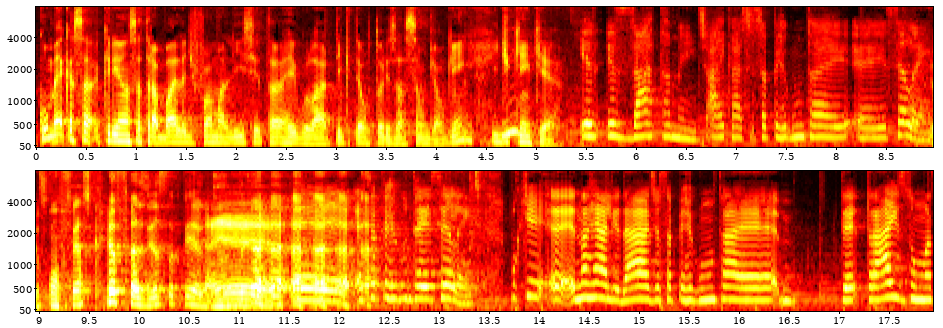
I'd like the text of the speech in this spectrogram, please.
Como é que essa criança trabalha de forma lícita, regular? Tem que ter autorização de alguém e de quem que é? Exatamente. Ai, Cássio, essa pergunta é, é, excelente. Eu confesso que eu ia fazer essa pergunta. É. É, essa pergunta é excelente. Porque, é, na realidade, essa pergunta é te, traz uma,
